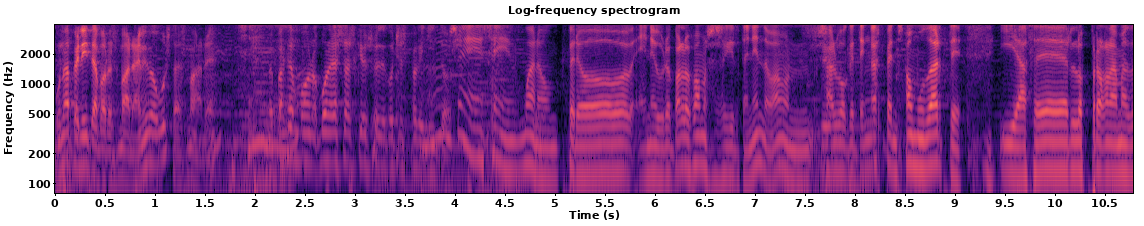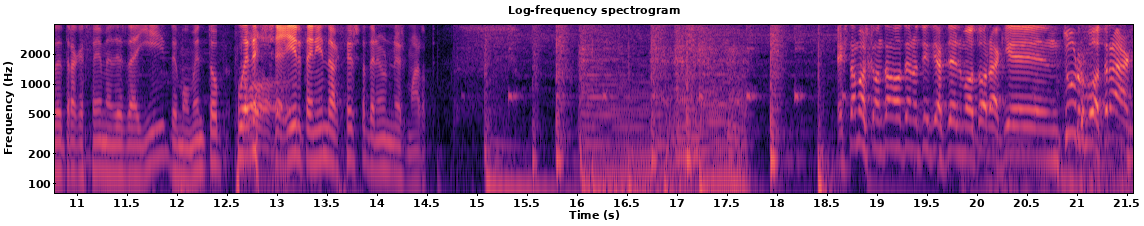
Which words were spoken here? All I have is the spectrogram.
Una penita por Smart. A mí me gusta Smart, ¿eh? Sí. Me parece bueno, sabes que yo soy de coches pequeñitos. Sí, sí, bueno, pero en Europa los vamos a seguir teniendo, vamos. Salvo que tengas pensado mudarte y hacer los programas de Track FM desde allí, de momento puedes Oh. seguir teniendo acceso a tener un Smart. Estamos contándote noticias del motor aquí en Turbo Track.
